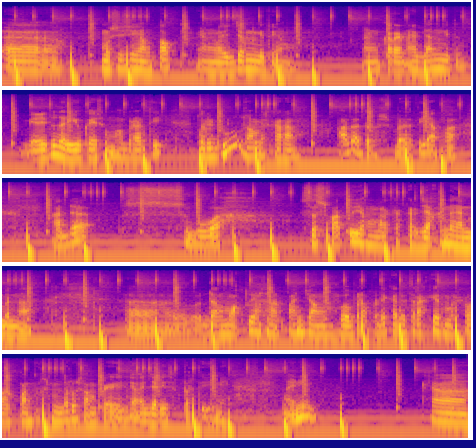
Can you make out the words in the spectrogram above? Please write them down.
eh, musisi yang top yang legend gitu yang yang keren edan gitu ya itu dari UK semua. Berarti dari dulu sampai sekarang ada terus. Berarti apa? Ada sebuah sesuatu yang mereka kerjakan dengan benar uh, dalam waktu yang sangat panjang. Beberapa dekade terakhir mereka lakukan terus menerus sampai ya, jadi seperti ini. Nah ini uh,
